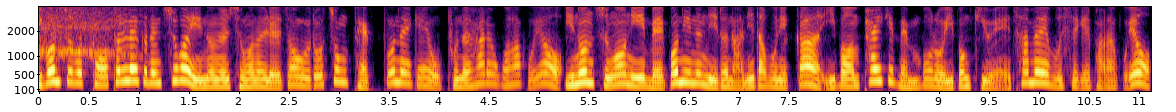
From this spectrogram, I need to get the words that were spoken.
이번 주부터 텔레그램 추가 인원을 증원할 예정으로 총 100분에게 오픈을 하려고 하고요. 인원 증원이 매번 있는 일은 아니다 보니까 이번 8기 멤버로 이번 기회에 참여해 보시길 바라고요.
